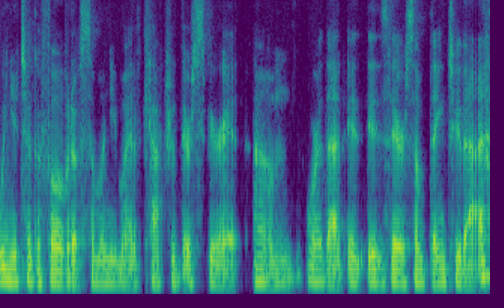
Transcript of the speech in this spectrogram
when you took a photo of someone you might have captured their spirit um, or that is, is there something to that?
